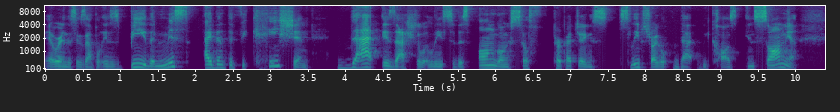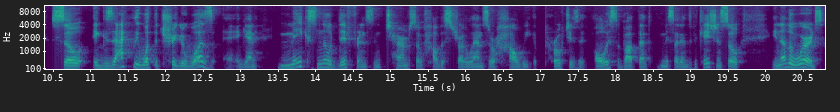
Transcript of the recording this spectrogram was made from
or in this example, it is B the misidentification that is actually what leads to this ongoing self-perpetuating sleep struggle that we cause insomnia. So exactly what the trigger was again makes no difference in terms of how the struggle ends or how we approach it. It's always about that misidentification. So, in other words,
